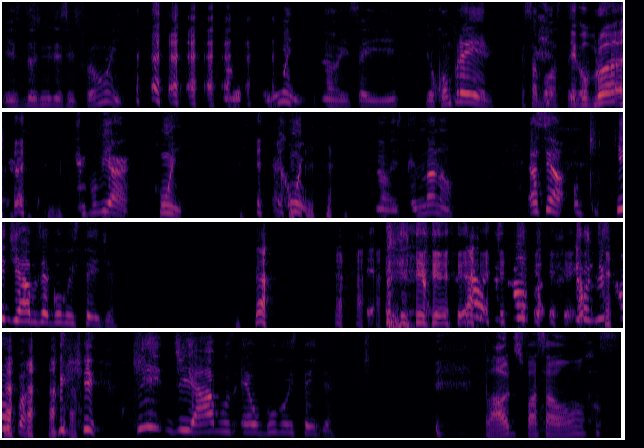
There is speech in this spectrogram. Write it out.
Esse 2016 foi ruim. Não, foi ruim. Não, isso aí. Eu comprei ele. Essa bosta. Você aí. comprou? Tempo VR. Ruim. É ruim. Não, isso aí não dá, não. É assim, ó. O que, que diabos é Google Stadia? Não, desculpa. Não, desculpa. Que, que diabos é o Google Stadia? Cláudio, faça honras.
